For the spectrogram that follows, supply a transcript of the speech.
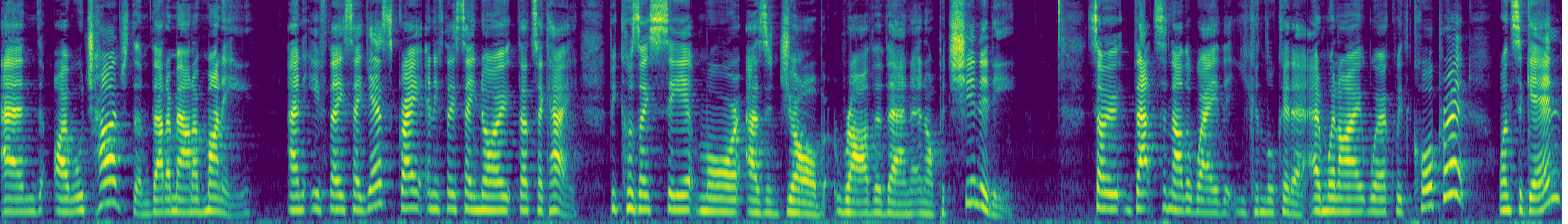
and I will charge them that amount of money. And if they say yes, great. And if they say no, that's okay because I see it more as a job rather than an opportunity. So that's another way that you can look at it. And when I work with corporate, once again,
